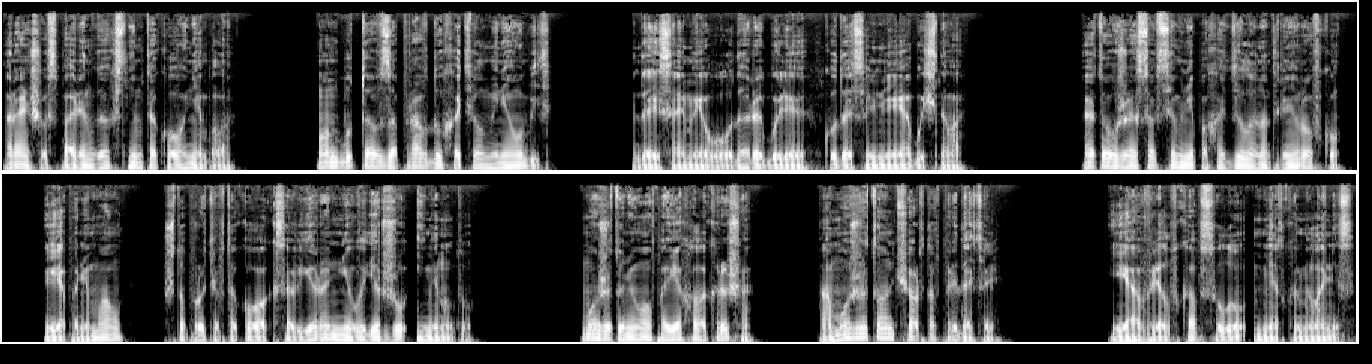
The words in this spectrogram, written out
Раньше в спаррингах с ним такого не было. Он будто взаправду хотел меня убить. Да и сами его удары были куда сильнее обычного. Это уже совсем не походило на тренировку, и я понимал, что против такого Ксавьера не выдержу и минуту. Может, у него поехала крыша, а может, он чертов предатель. Я влил в капсулу метку Меланис.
